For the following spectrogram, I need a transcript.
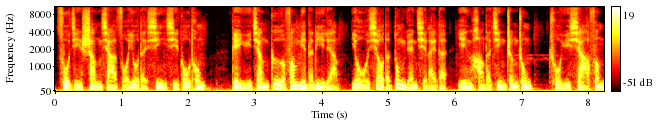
促进上下左右的信息沟通，便于将各方面的力量有效地动员起来的银行的竞争中处于下风，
